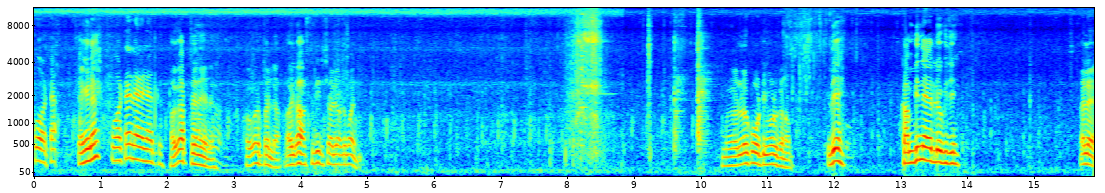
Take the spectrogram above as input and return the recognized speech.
കോട്ട എങ്ങനെ? അത് കറക്റ്റ് തന്നെയാണ്. അത് കുഴപ്പമില്ല. അത് ലാസ്റ്റ് തിരിച്ചാലും കൊണ്ട് മതി. മുകളിൽ കോട്ടിങ് കൊടുക്കണം. ഇതേ കമ്പി നേരെ ജി അല്ലേ?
